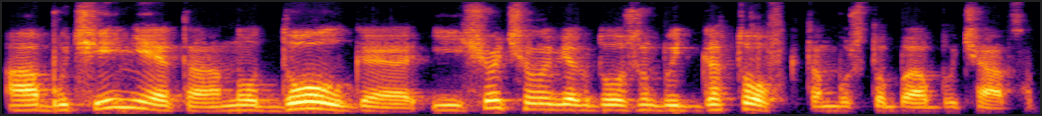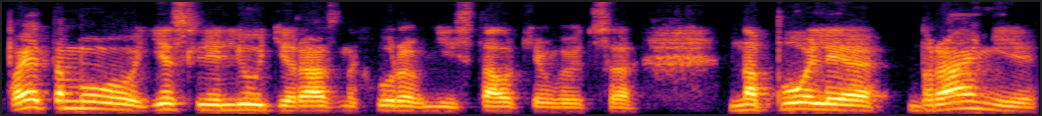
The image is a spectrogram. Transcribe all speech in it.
а обучение это, оно долгое, и еще человек должен быть готов к тому, чтобы обучаться. Поэтому, если люди разных уровней сталкиваются на поле брани,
